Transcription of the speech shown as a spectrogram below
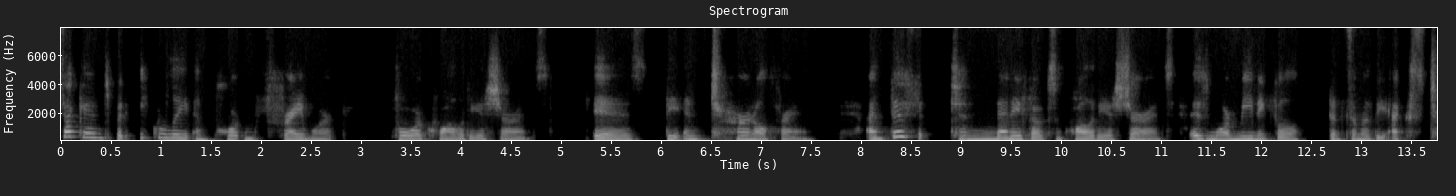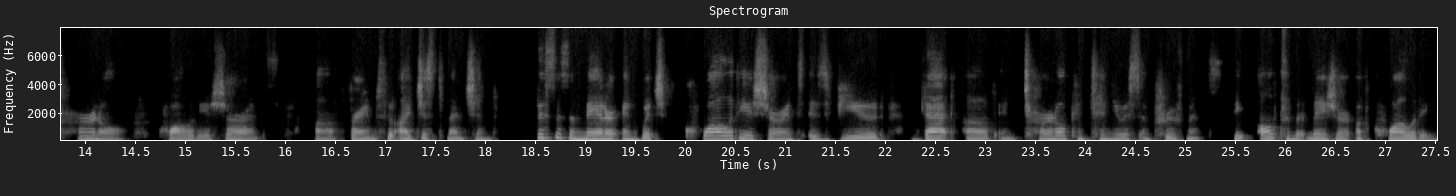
second but equally important framework for quality assurance is the internal frame. And this, to many folks in quality assurance, is more meaningful than some of the external quality assurance uh, frames that I just mentioned. This is a manner in which quality assurance is viewed that of internal continuous improvements. The ultimate measure of quality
